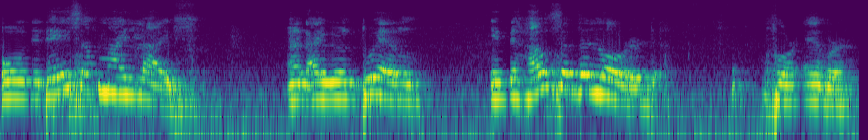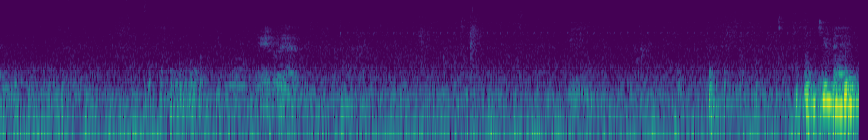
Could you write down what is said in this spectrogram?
all the days of my life, and I will dwell in the house of the Lord forever. Thank you, Betty.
